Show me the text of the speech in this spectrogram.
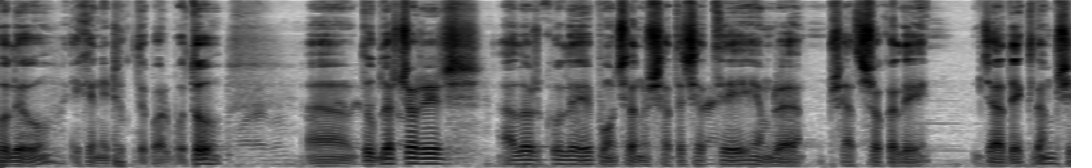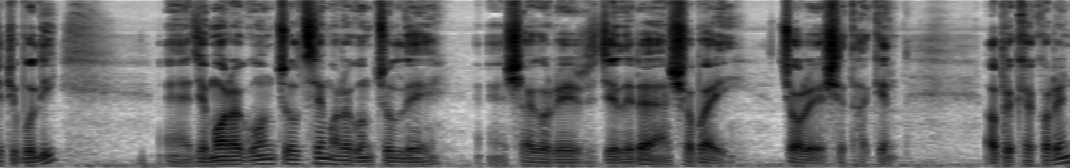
হলেও এখানে ঢুকতে পারব। তো আহ, দুবলার চরের আলোর কোলে পৌঁছানোর সাথে সাথে আমরা সাত সকালে যা দেখলাম সেটি বলি যে মরাগন চলছে। মরাগন চললে সাগরের জেলেরা সবাই চরে এসে থাকেন। অপেক্ষা করেন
